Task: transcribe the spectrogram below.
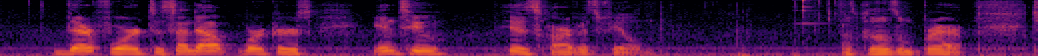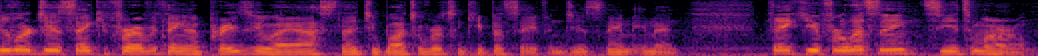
therefore, to send out workers into his harvest field. Let's close in prayer. Dear Lord Jesus, thank you for everything. I praise you. I ask that you watch over us and keep us safe. In Jesus' name, amen. Thank you for listening. See you tomorrow.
